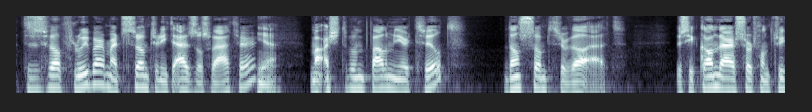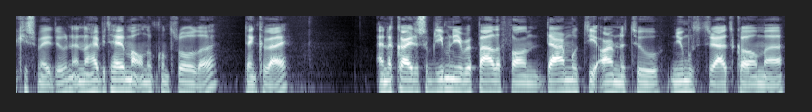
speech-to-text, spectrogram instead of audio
het is wel vloeibaar, maar het stroomt er niet uit zoals water. Ja. Maar als je het op een bepaalde manier trilt, dan stroomt het er wel uit. Dus je kan daar een soort van trucjes mee doen. En dan heb je het helemaal onder controle, denken wij. En dan kan je dus op die manier bepalen van... daar moet die arm naartoe, nu moet het eruit komen.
